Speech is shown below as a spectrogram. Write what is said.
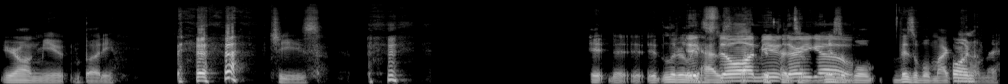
You're on mute, buddy. Jeez. It it, it literally It's has still that on mute. There you go. Visible visible microphone there.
